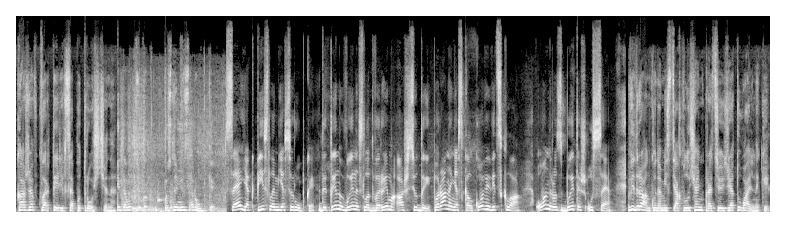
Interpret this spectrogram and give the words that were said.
Каже, в квартирі все потрощене. Это вот все мясорубки. Все як після м'ясорубки. Дитину винесло дверима аж сюди. Поранення скалкові від скла. Он розбите ж усе. Від ранку на місцях влучань працюють рятувальники.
